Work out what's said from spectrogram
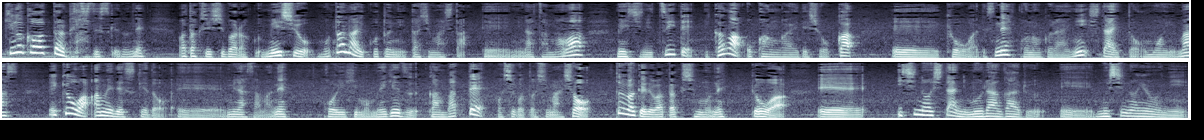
気が変わったら別ですけどね、私しばらく名刺を持たないことにいたしました。えー、皆様は名刺についていかがお考えでしょうかえー、今日はですね、このぐらいにしたいと思います。えー、今日は雨ですけど、えー、皆様ね、こういう日もめげず頑張ってお仕事しましょう。というわけで私もね、今日は、え石の下に群がる、え虫のように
